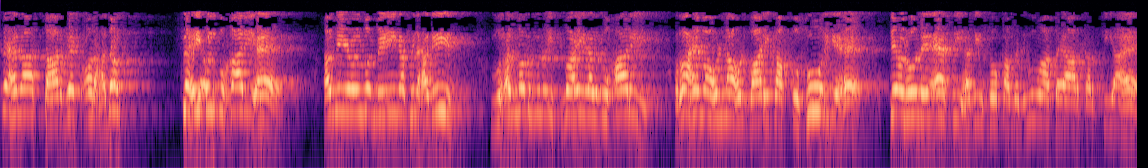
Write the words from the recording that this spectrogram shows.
پہلا ٹارگٹ اور ہدف صحیح البخاری ہے۔ امیر المین فی الحدیث، محمد بن اسماعیل البخاری رحمہ اللہ الباری کا قصور یہ ہے کہ انہوں نے ایسی حدیثوں کا مجموعہ تیار کر کیا ہے،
